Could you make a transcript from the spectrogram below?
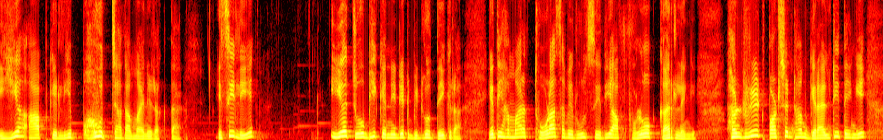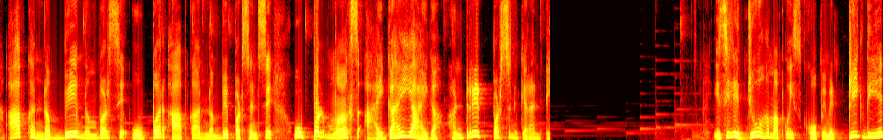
यह आपके लिए बहुत ज़्यादा मायने रखता है। इसीलिए यह जो भी कैंडिडेट वीडियो देख रहा, यदि हमारा थोड़ा सा भी रूल्स यदि आप फॉलो कर लेंगे हंड्रेड परसेंट हम गारंटी देंगे, आपका नब्बे नंबर से ऊपर, आपका नब्बे परसेंट से ऊपर मार्क्स आएगा ही आएगा हंड्रेड परसेंट गारंटी इसीलिए जो हम आपको इस कॉपी में ट्रिक दिए,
